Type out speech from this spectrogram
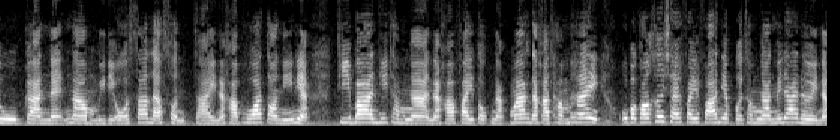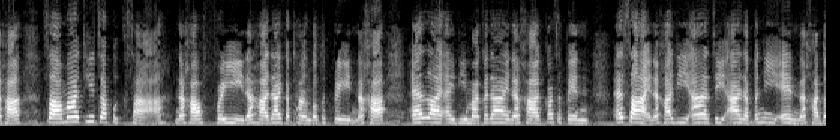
ดูการแนะนำวิดีโอสั้นแล้วสนใจนะคะ เพราะว่าตอนนี้เนี่ยที่บ้านที่ทำงานนะคะ ไฟตกหนักมากนะคะทำให้อุปกรณ์เครื่องใช้ไฟฟ้าเนี่ยเปิดทำงานไม่ได้เลยนะคะ สามารถที่จะปรึกษานะคะฟรีนะคะได้กับทางดรกรีนนะคะแอดไลน์ ID มาก็ได้นะคะ ก็จะเป็นแอดไซน์นะคะ dr gr w e n นะคะด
